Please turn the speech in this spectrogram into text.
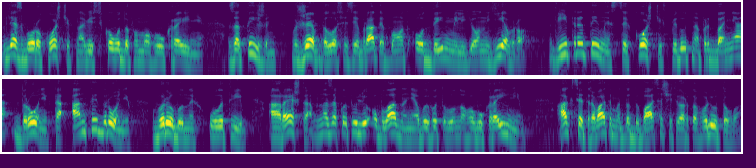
для збору коштів на військову допомогу Україні. За тиждень вже вдалося зібрати понад 1 мільйон євро. Дві третини з цих коштів підуть на придбання дронів та антидронів, вироблених у Литві, а решта на закупівлю обладнання, виготовленого в Україні. Акція триватиме до 24 лютого.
